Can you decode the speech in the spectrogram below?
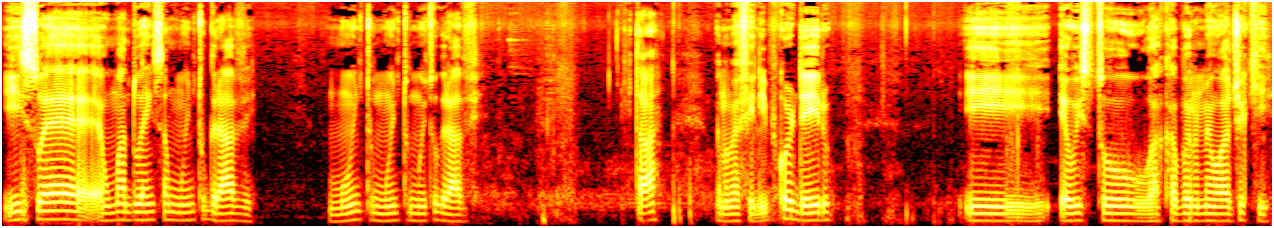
Isso é uma doença muito grave. Muito, muito, muito grave. Tá? Meu nome é Felipe Cordeiro. E eu estou acabando meu áudio aqui.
